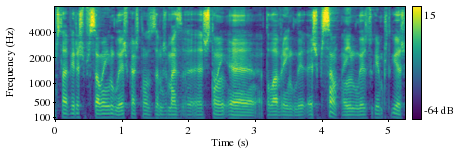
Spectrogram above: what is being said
está a ver a expressão em inglês, porque acho que nós usamos mais a, gestão a, a palavra em inglês, a expressão em inglês do que em português.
